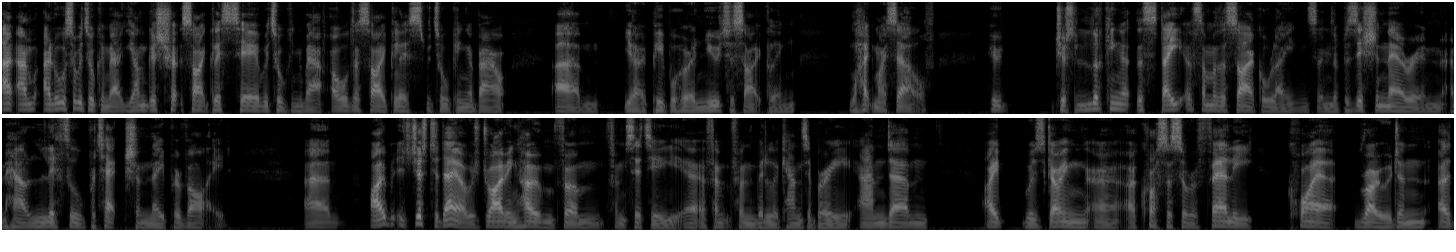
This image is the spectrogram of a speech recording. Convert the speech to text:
and, and, also we're talking about younger cyclists here. We're talking about older cyclists. We're talking about um, you know people who are new to cycling, like myself, who just looking at the state of some of the cycle lanes and the position they're in and how little protection they provide. Um, I it's just today I was driving home from from city uh, from from the middle of Canterbury and um, I was going uh, across a sort of fairly quiet road and a,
